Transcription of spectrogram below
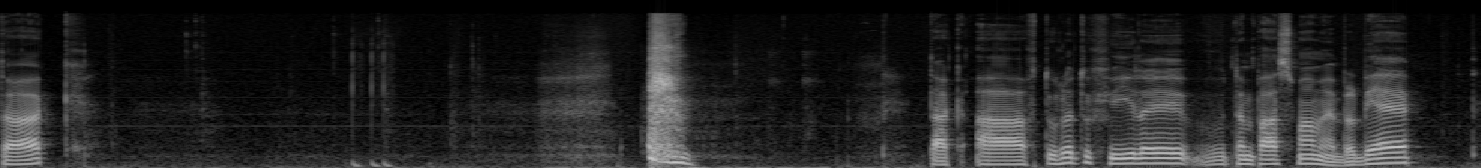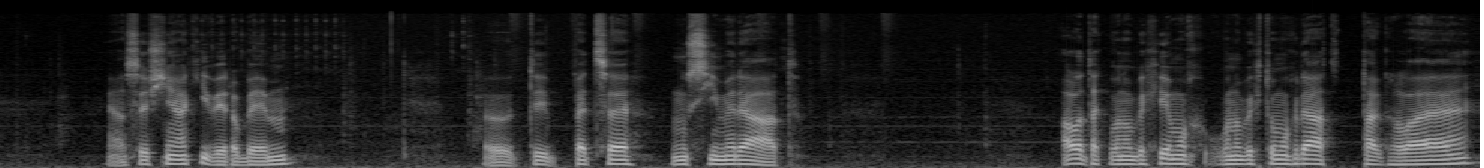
Tak. Tak a v tuhle tu chvíli ten pás máme blbě. Já se ještě nějaký vyrobím. E, ty pece musíme dát. Ale tak ono bych, je mohl, ono bych to mohl dát takhle.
